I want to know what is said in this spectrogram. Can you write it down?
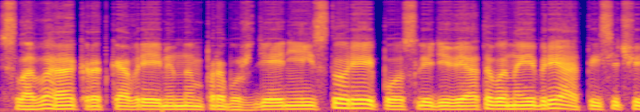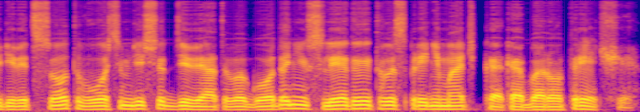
Слова о кратковременном пробуждении истории после 9 ноября 1989 года не следует воспринимать как оборот речи,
